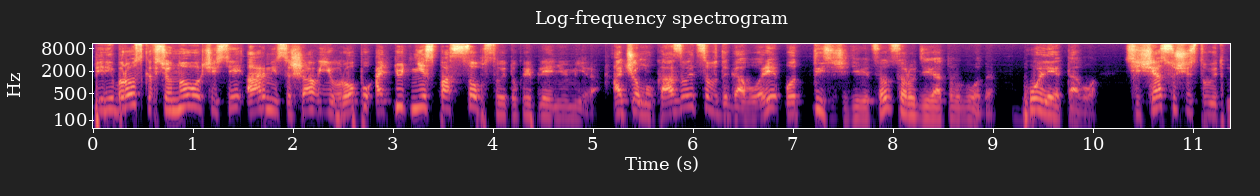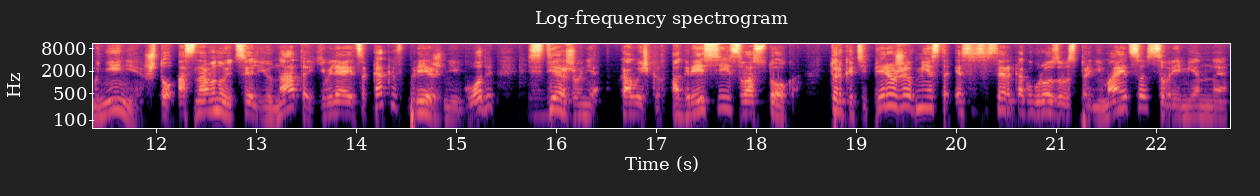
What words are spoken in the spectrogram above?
Переброска все новых частей армии США в Европу отнюдь не способствует укреплению мира, о чем указывается в договоре от 1949 года. Более того, сейчас существует мнение, что основной целью НАТО является, как и в прежние годы, сдерживание в кавычках агрессии с Востока. Только теперь уже вместо СССР как угроза воспринимается современная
